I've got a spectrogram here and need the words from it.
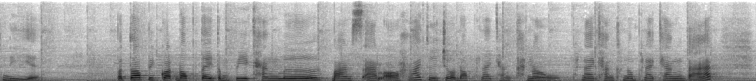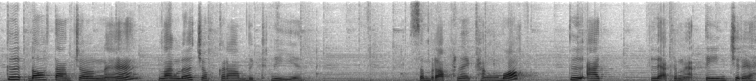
គ្នា បន្ទាប់ពីគាត់ដោះផ្ទៃទំពាខាងលើបានស្អាតល្អហើយគឺចូលដោះផ្នែកខាងក្នុងផ្នែកខាងក្នុងផ្នែកខាងដាតគឺដោះតាមចលនាឡើងលើចុះក្រោមដូចគ្នា សម្រាប់ផ្នែកខាងមុខគឺអាចលក្ខណៈទាញជ្រះ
